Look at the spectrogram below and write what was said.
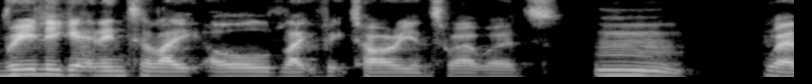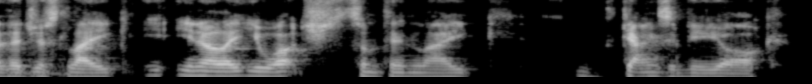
really getting into like old, like Victorian swear words Mm, where they're just like, you know, like you watch something like Gangs of New York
